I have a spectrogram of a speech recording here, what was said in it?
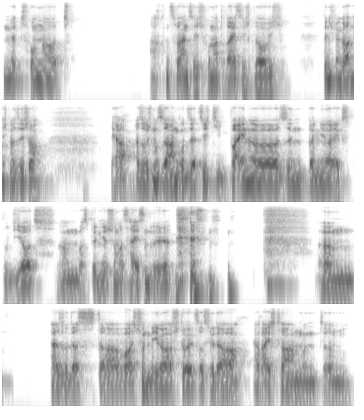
mit 128, 130, glaube ich. Bin ich mir gerade nicht mehr sicher. Ja, also ich muss sagen, grundsätzlich die Beine sind bei mir explodiert, ähm, was bei mir schon was heißen will. ähm, also das, da war ich schon mega stolz, was wir da erreicht haben. Und ähm,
